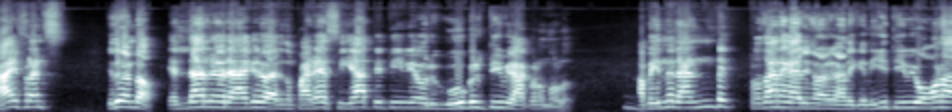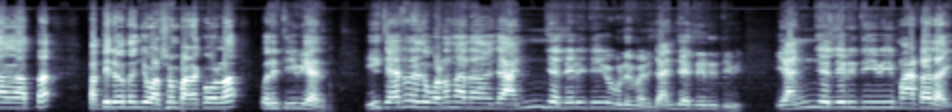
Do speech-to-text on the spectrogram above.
ഹായ് ഫ്രണ്ട്സ് ഇത് കണ്ടോ? എല്ലാവരുടെയും ഒരു ആഗ്രഹമായിരുന്നു. പഴയ C R T T V ഒരു ഗൂഗിൾ ടി വി ആക്കണം എന്നുള്ളത് അപ്പൊ ഇന്ന് രണ്ട് പ്രധാന കാര്യങ്ങളാണ് കാണിക്കുന്നത്. ഈ ടി വി ഓൺ ആകാത്ത പത്തിരുപത്തഞ്ച് വർഷം പഴക്കമുള്ള ഒരു ടി വി ആയിരുന്നു. ഈ ചേട്ടൻ ഇത് കൊണ്ടുവന്നാന്ന് വെച്ചാൽ അഞ്ച് L E D T V പുള്ളി മേടിച്ചു. അഞ്ച് L E D T V ഈ അഞ്ച് L E D T V മാറ്റലായി.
